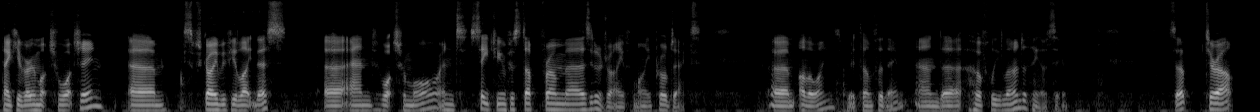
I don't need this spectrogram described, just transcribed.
Thank you very much for watching. Um, subscribe if you like this, uh, and watch for more, and stay tuned for stuff from uh, Xenodrive, my project. Um, otherwise, we're done for the day, and uh, hopefully learned a thing or two. So, cheer out.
